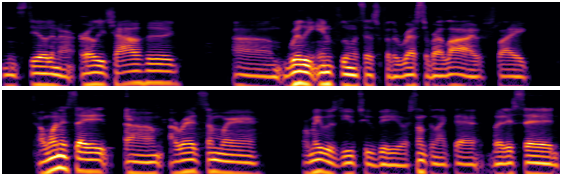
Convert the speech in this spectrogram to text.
instilled in our early childhood um, really influence us for the rest of our lives. Like I want to say, um, I read somewhere, or maybe it was YouTube video or something like that, but it said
